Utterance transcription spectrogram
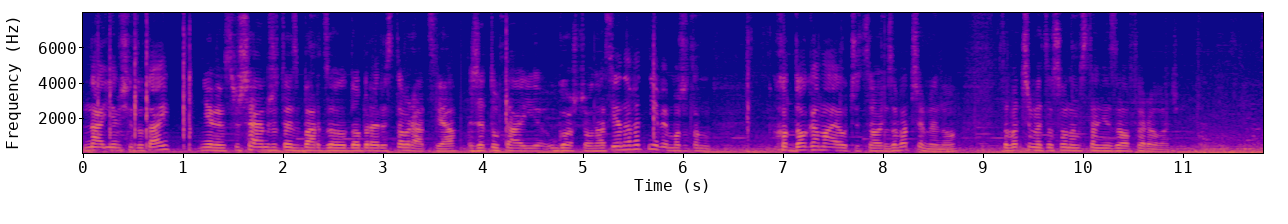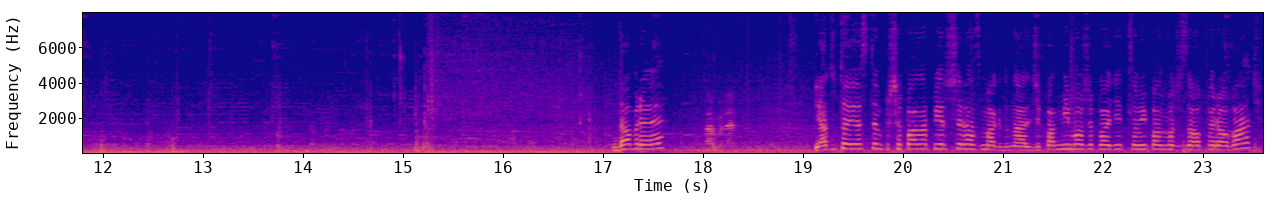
najem się tutaj? Nie wiem, słyszałem, że to jest bardzo dobra restauracja, że tutaj ugoszczą nas. Ja nawet nie wiem, może tam hot doga mają czy coś. Zobaczymy, no. Zobaczymy, co są nam w stanie zaoferować. Dobry. Dobry. Ja tutaj jestem, proszę pana, pierwszy raz w McDonaldzie. Pan mi może powiedzieć, co mi pan może zaoferować?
